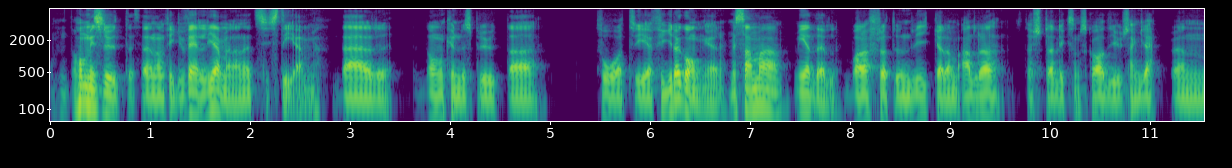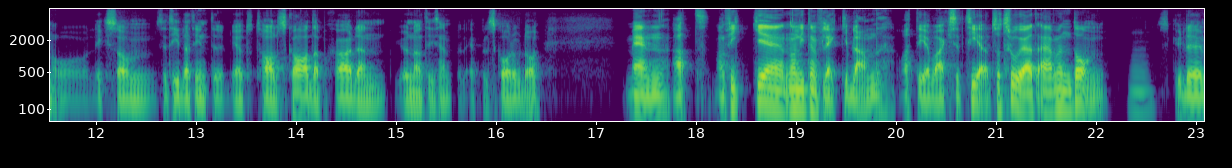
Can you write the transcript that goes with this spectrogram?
om de i slutet sen fick välja mellan ett system där de kunde spruta två, tre, fyra gånger med samma medel bara för att undvika de allra största liksom, skadedjursangreppen och liksom se till att det inte blev totalskada på skörden på grund av till exempel äppelskorv. Då. Men att man fick eh, någon liten fläck ibland och att det var accepterat så tror jag att även de skulle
